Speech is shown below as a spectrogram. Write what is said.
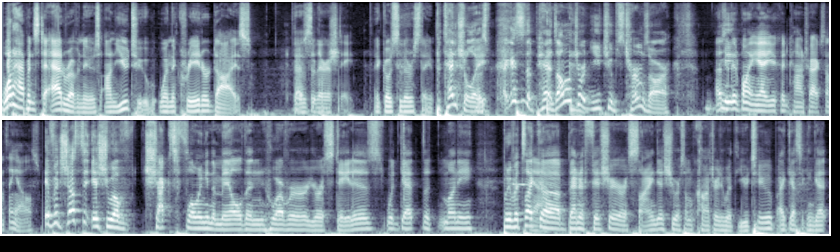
What happens to ad revenues on YouTube when the creator dies? That Goes is to the their question. estate. It goes to their estate. Potentially, I guess it depends. I'm not sure what YouTube's terms are. That's I mean, a good point. Yeah, you could contract something else. If it's just an issue of checks flowing in the mail, then whoever your estate is would get the money. But if it's like Yeah. a beneficiary or a signed issue or some contract with YouTube, I guess it can get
